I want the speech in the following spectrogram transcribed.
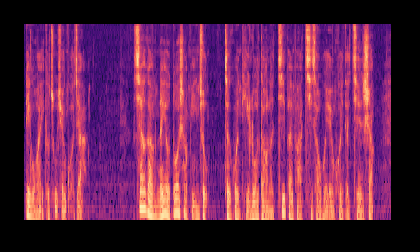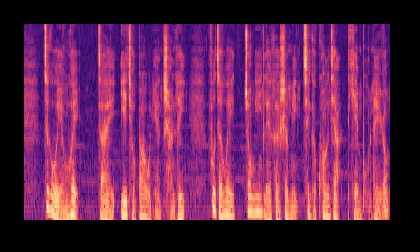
另外一个主权国家。香港能有多少民主？这个问题落到了基本法起草委员会的肩上。这个委员会在一九八五年成立，负责为中英联合声明这个框架填补内容。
